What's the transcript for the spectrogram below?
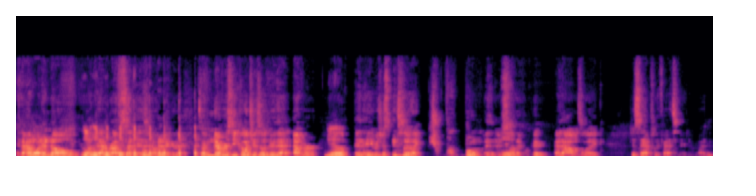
And I want to know what that ref said to Izzo. negative. So I've never seen Coach Izzo do that ever. yep And he was just instantly like, boom, and it's Yeah. just like, okay. And I was like, just absolutely fascinated by it.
